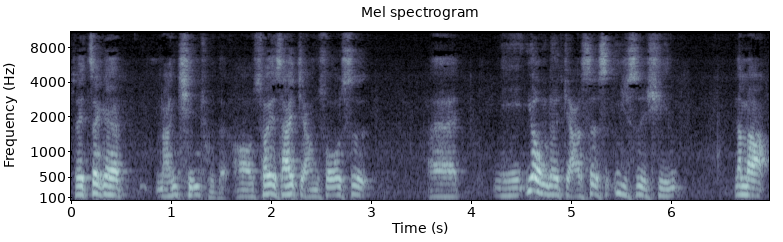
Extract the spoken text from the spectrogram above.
所以这个蛮清楚的哦，所以才讲说是，呃。你用的假设是意识心，那么，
